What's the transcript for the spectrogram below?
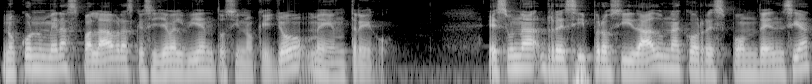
no con meras palabras que se lleva el viento, sino que yo me entrego. Es una reciprocidad, una correspondencia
